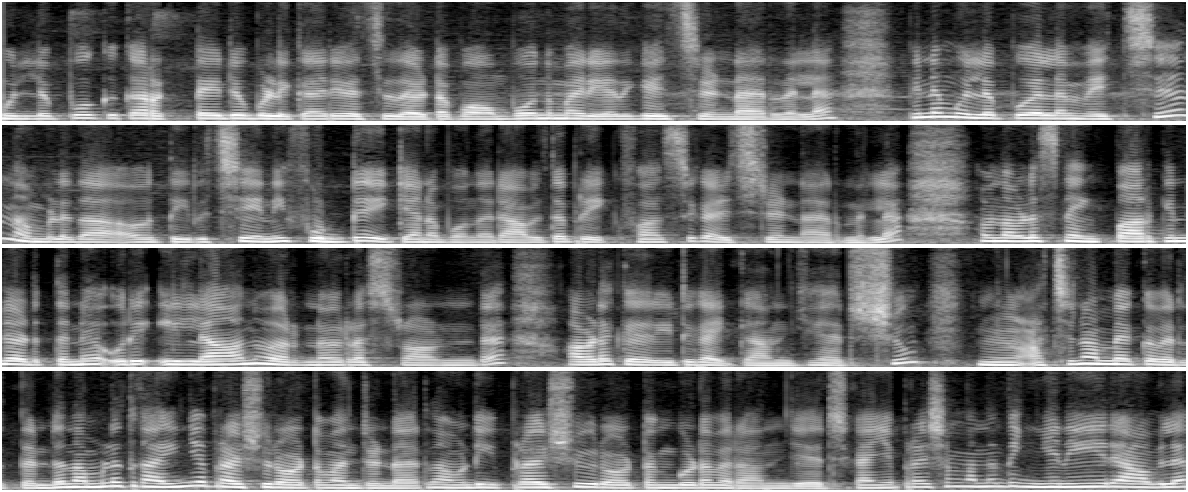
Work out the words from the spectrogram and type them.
മുല്ലപ്പൂ ഒക്കെ കറക്റ്റായിട്ട് പുള്ളിക്കാരി വെച്ചത് കേട്ടോ. പോകുമ്പോൾ ഒന്നും മര്യാദയ്ക്ക് വെച്ചിട്ടുണ്ടായിരുന്നില്ല. പിന്നെ മുല്ലപ്പൂ എല്ലാം വെച്ച് നമ്മളിതാ തിരിച്ച് ഇനി ഫുഡ് കഴിക്കാനാണ് പോകുന്നത്. രാവിലത്തെ ബ്രേക്ക്ഫാസ്റ്റ് കഴിച്ചിട്ടുണ്ടായിരുന്നില്ല. അപ്പം നമ്മൾ സ്നേക്ക് പാർക്കിന്റെ അടുത്ത് തന്നെ ഒരു ഇല എന്ന് പറഞ്ഞ ഒരു റെസ്റ്റോറന്റ് അവിടെ കയറിയിട്ട് കഴിക്കാമെന്ന് വിചാരിച്ചു. അച്ഛനും അമ്മയൊക്കെ വരുത്തുന്നുണ്ട് നമ്മൾ കഴിഞ്ഞ പ്രാവശ്യം ഒരു ഓട്ടം വന്നിട്ടുണ്ടായിരുന്നു. അതുകൊണ്ട് ഈ പ്രാവശ്യം ഒരു ഓട്ടം കൂടെ വരാമെന്ന് വിചാരിച്ചു. കഴിഞ്ഞ പ്രാവശ്യം വന്നത് ഇങ്ങനെ രാവിലെ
